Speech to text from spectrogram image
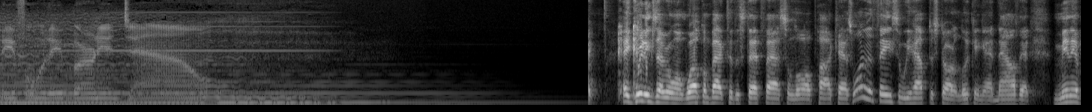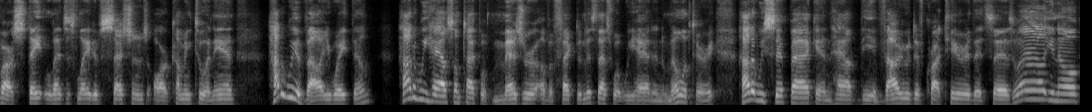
Before they burn it down. Hey, greetings, everyone. Welcome back to the Steadfast and Loyal podcast. One of the things that we have to start looking at now that many of our state legislative sessions are coming to an end, how do we evaluate them? How do we have some type of measure of effectiveness? That's what we had in the military. How do we sit back and have the evaluative criteria that says, well, you know,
